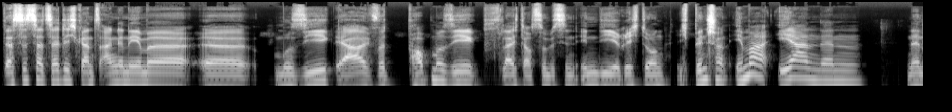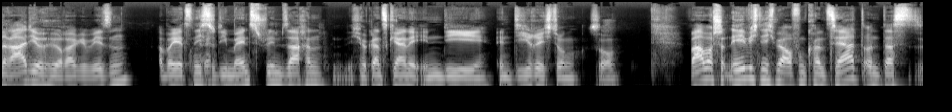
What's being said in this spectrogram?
Das ist tatsächlich ganz angenehme äh, Musik. Ja, ich würde Popmusik, vielleicht auch so ein bisschen in die Richtung. Ich bin schon immer eher ein, ein Radiohörer gewesen. Aber jetzt nicht Okay. so die Mainstream-Sachen. Ich höre ganz gerne in die, in die Richtung. So. War aber schon ewig nicht mehr auf dem Konzert und das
